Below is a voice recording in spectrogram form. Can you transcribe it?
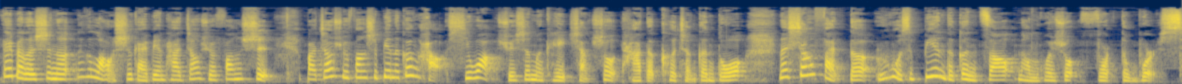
代表的是呢，那个老师改变他的教学方式，把教学方式变得更好，希望学生们可以享受他的课程更多。那相反的，如果是变得更糟，那我们会说 for the worse。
